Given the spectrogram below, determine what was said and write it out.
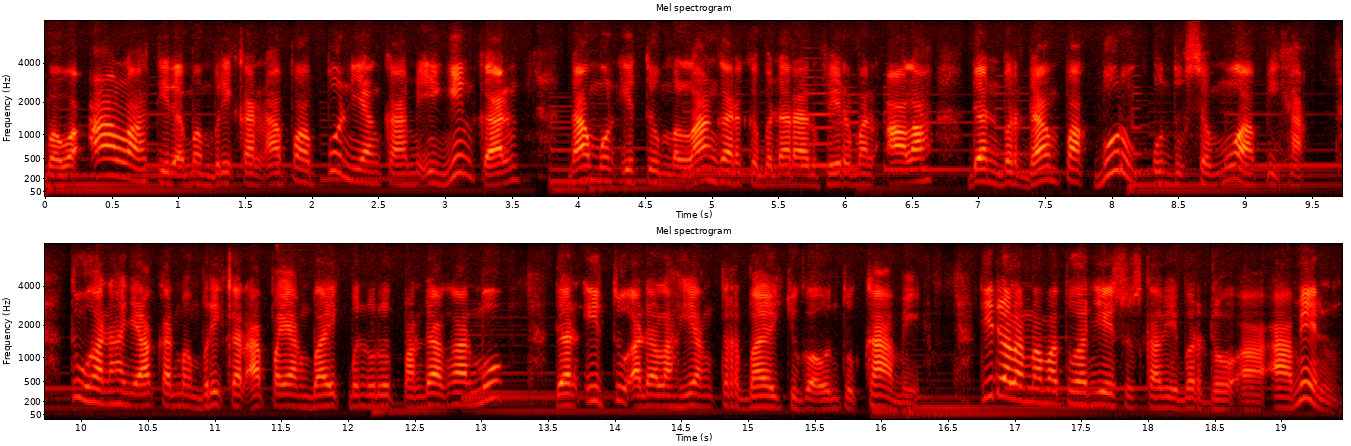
bahwa Allah tidak memberikan apa pun yang kami inginkan, namun itu melanggar kebenaran firman Allah dan berdampak buruk untuk semua pihak. Tuhan hanya akan memberikan apa yang baik menurut pandanganmu dan itu adalah yang terbaik juga untuk kami. Di dalam nama Tuhan Yesus kami berdoa. Amin.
